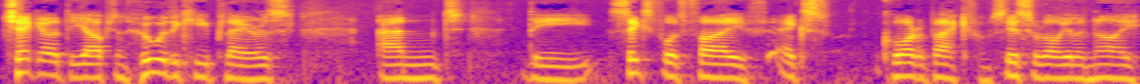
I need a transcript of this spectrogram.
check out the options. Who were the key players? And the six foot five ex quarterback from Cicero, Illinois,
